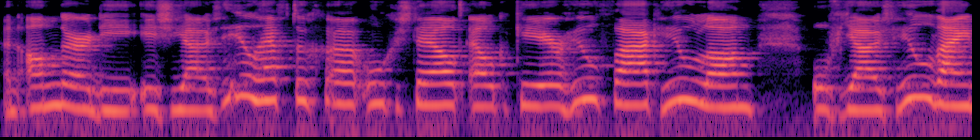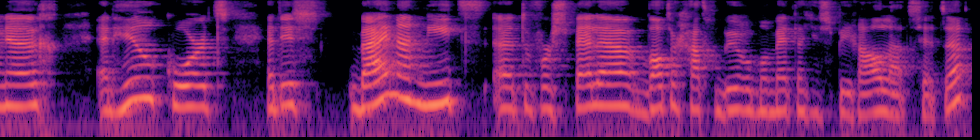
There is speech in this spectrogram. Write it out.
Een ander die is juist heel heftig uh, ongesteld, elke keer, heel vaak, heel lang. Of juist heel weinig en heel kort. Het is bijna niet uh, te voorspellen wat er gaat gebeuren op het moment dat je een spiraal laat zetten.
